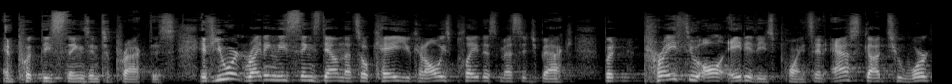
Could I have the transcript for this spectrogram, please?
and put these things into practice. If you weren't writing these things down, that's okay. You can always play this message back. But pray through all eight of these points and ask God to work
